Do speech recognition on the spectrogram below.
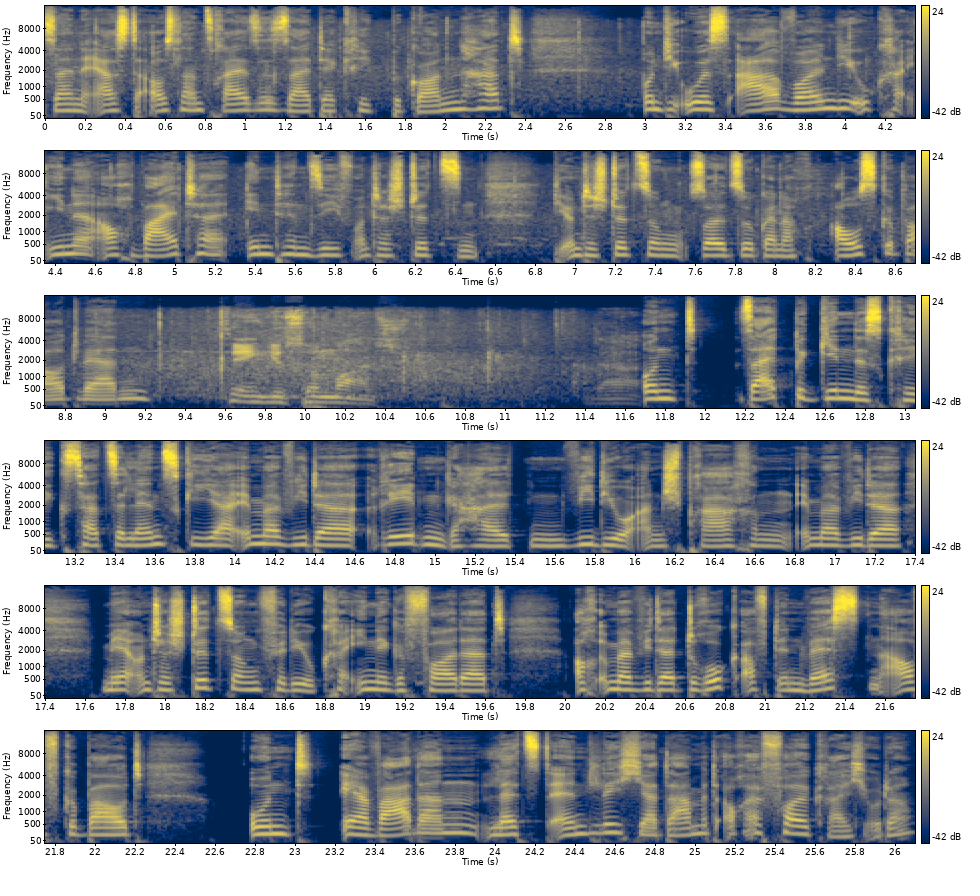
Seine erste Auslandsreise seit der Krieg begonnen hat. Und die USA wollen die Ukraine auch weiter intensiv unterstützen. Die Unterstützung soll sogar noch ausgebaut werden. Thank you so much. Und seit Beginn des Kriegs hat Zelensky ja immer wieder Reden gehalten, Videoansprachen, immer wieder mehr Unterstützung für die Ukraine gefordert, auch immer wieder Druck auf den Westen aufgebaut. Und er war dann letztendlich ja damit auch erfolgreich, oder?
